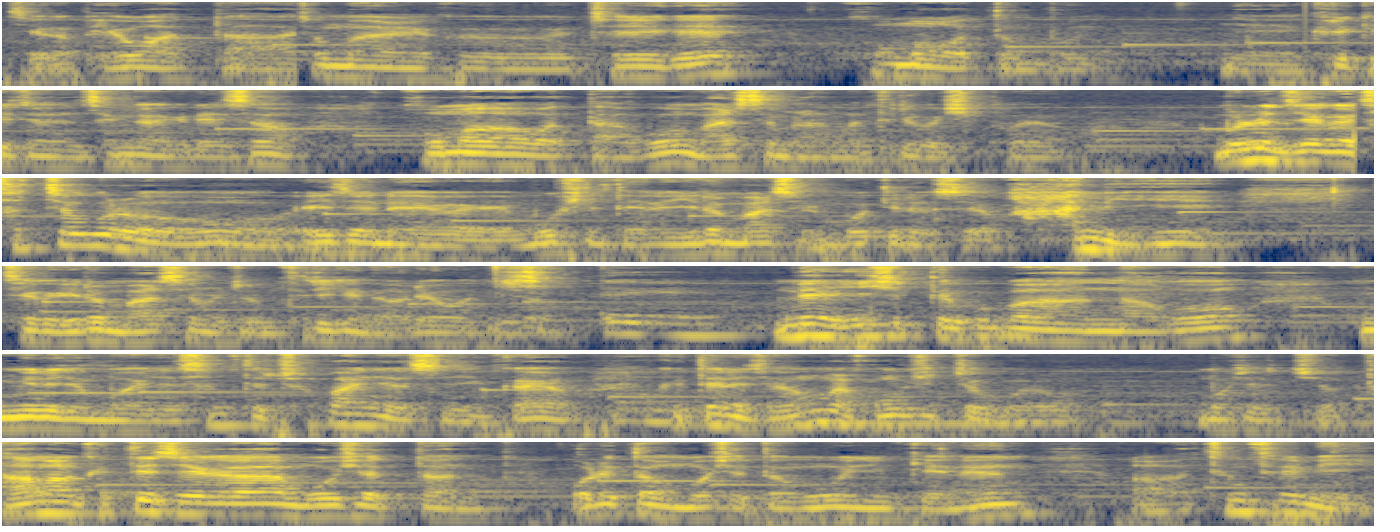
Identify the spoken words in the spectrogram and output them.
제가 배워왔다. 정말 그 저에게 고마웠던 분, 예, 그렇게 저는 생각을 해서 고마웠다고 말씀을 한번 드리고 싶어요. 물론 제가 사적으로 예전에 모실 때는 이런 말씀을 못 드렸어요. 감히 제가 이런 말씀을 좀 드리기는 어려웠죠. 20대 네, 20대 후반하고 국민의 정부가 이제 30대 초반이었으니까요. 그때는 정말 공식적으로 모셨죠. 다만 그때 제가 모셨던 오랫동안 모셨던 의원님께는 어, 틈틈이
